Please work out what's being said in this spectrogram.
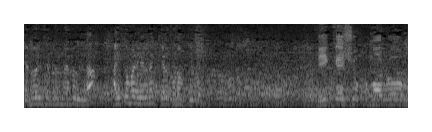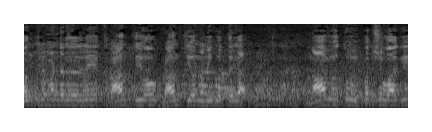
ಜನವರಿ, ಫೆಬ್ರವರಿನಲ್ಲೂ ಇಲ್ಲ. ಹೈಕಮಾಂಡ್ ಹೇಳಿದಂಗೆ ಕೇಳ್ಕೊಂಡು ಹೋಗ್ತೀವಿ. ಡಿ ಕೆ ಶಿವಕುಮಾರ್ ಮಂತ್ರಿಮಂಡಲದಲ್ಲಿ ಕ್ರಾಂತಿಯೋ ಭ್ರಾಂತಿಯೋ ನನಗೆ ಗೊತ್ತಿಲ್ಲ. ನಾವಿವತ್ತು ವಿಪಕ್ಷವಾಗಿ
